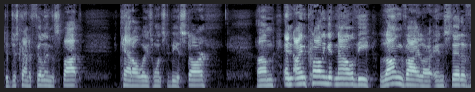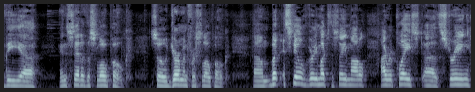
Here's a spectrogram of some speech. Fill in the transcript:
to just kind of fill in the spot Cat always wants to be a star. Um, and I'm calling it now the Langweiler instead of the uh, instead of the Slowpoke. So German for Slowpoke. Um, but still very much the same model. I replaced uh, string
